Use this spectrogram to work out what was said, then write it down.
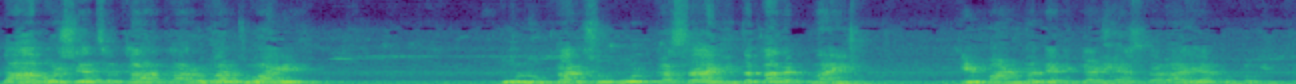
दहा वर्षाचा का कारभार जो आहे तो लोकांसमोर कसा हितकारक नाही हे मांडणं त्या ठिकाणी असणारं आहे आपण बघितलं.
